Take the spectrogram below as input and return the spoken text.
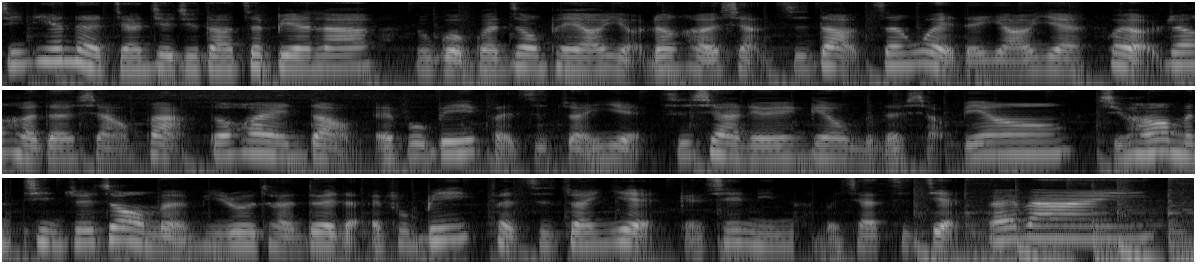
今天的讲解就到这边啦。如果观众朋友有任何想知道真伪的谣言，或有任何的想法，都欢迎到 FB 粉丝专业私下留言给我们的小编哦。喜欢我们，请追踪我们麋鹿团队的 FB 粉丝专业。感谢您，我们下次见，拜拜。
